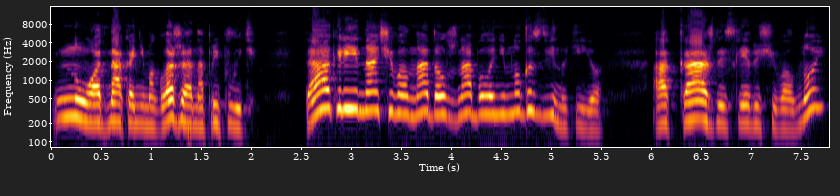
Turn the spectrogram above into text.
Ну, однако не могла же она приплыть. Так или иначе, волна должна была немного сдвинуть ее, а каждой следующей волной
